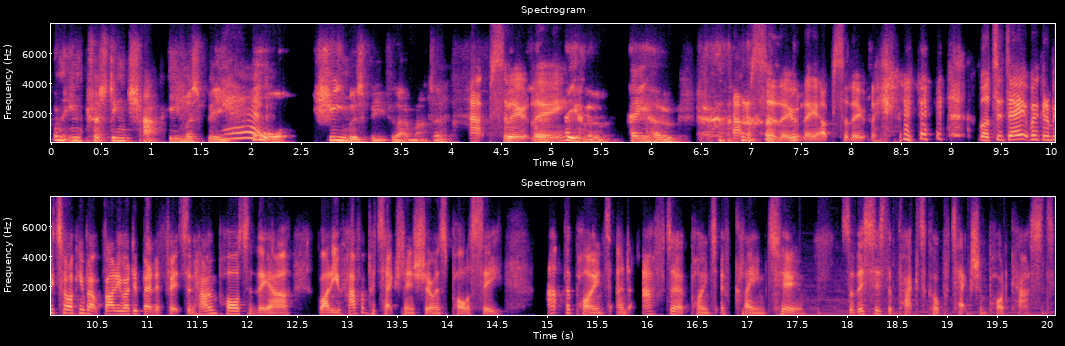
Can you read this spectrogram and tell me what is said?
what an interesting chap he must be, Yeah. or she must be, for that matter. Uh, Absolutely. hey ho, hey ho. absolutely, absolutely. well, today we're going to be talking about value added benefits and how important they are while you have a protection insurance policy at the point and after point of claim too. So this is the Practical Protection podcast.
